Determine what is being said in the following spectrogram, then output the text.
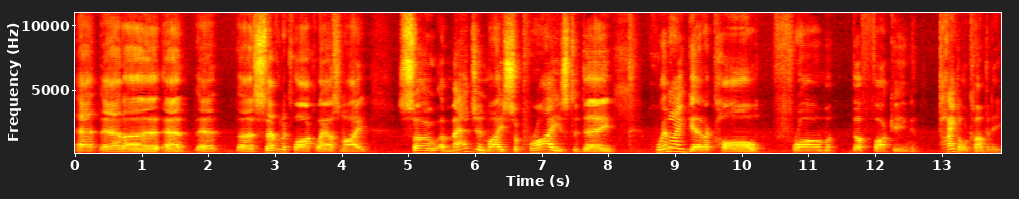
at, at, uh, at, at uh, 7 o'clock last night. So imagine my surprise today when I get a call from the fucking title company.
